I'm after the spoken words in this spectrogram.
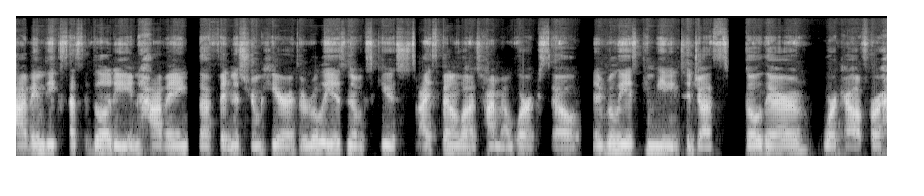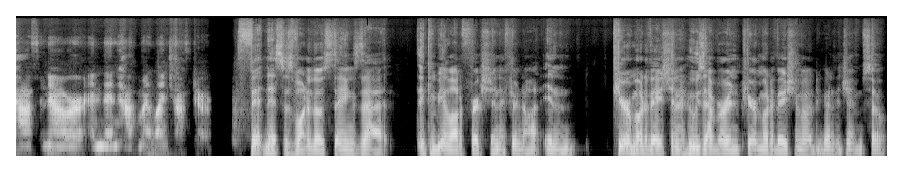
having the accessibility and having the fitness room here, there really is no excuse. I spend a lot of time at work, so it really is convenient to just go there, work out for half an hour, and then have my lunch after. Fitness is one of those things that it can be a lot of friction if you're not in pure motivation, and who's ever in pure motivation mode to go to the gym. So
